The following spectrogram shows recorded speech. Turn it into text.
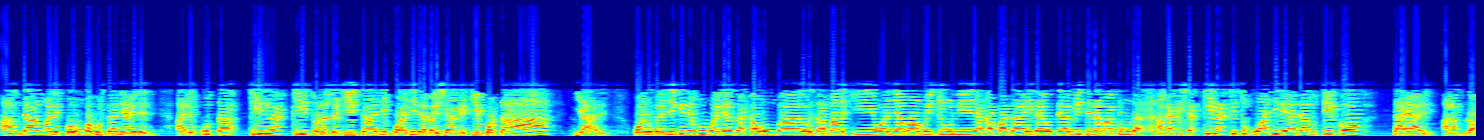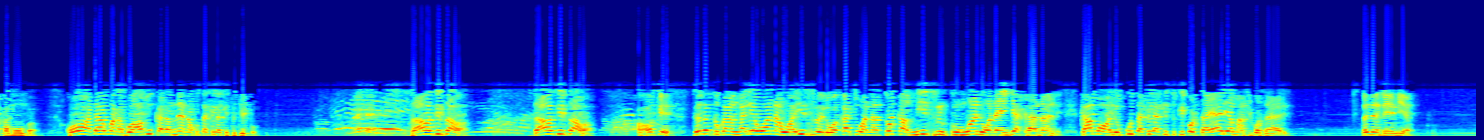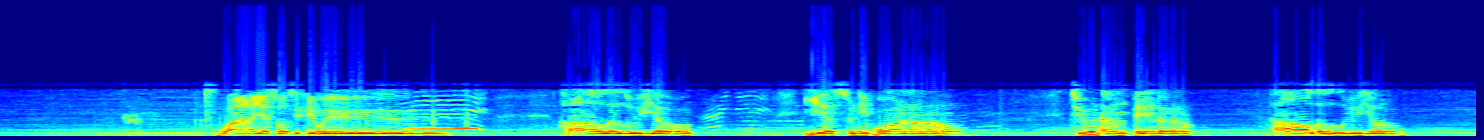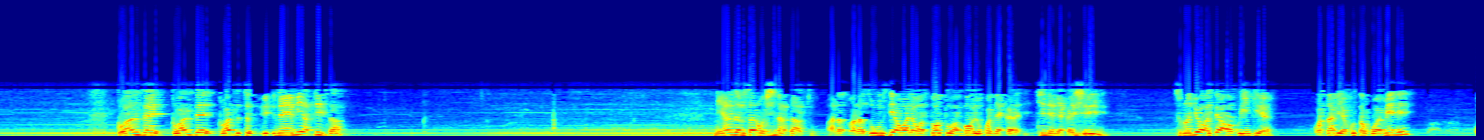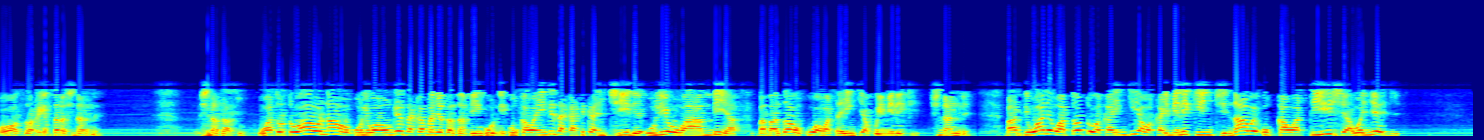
Adamu alipoumbwa bustani ya edeni alikuta kila kitu anachokihitaji kwa ajili ya maisha yake kipo tayari. Kwa lugha nyingine mungu alianza akaumba samaki wanyama wa mwituni akapanda aina yote ya miti na matunda akakisha kila kitu kwa ajili ya adamu kiko tayari. Alafu ndo akamuumba. Kwa hiyo adamu anavyoamka namnaye anakuta kila kitu kipo sawa si sawa? Sawa si sawa? Okay. Tena tukaangalia wana wa israeli wakati wanatoka misri utumwani wanaingia kanani. Kama walikuta kila kitu kiko tayari ama kiko tayari? Tende nehemia. Bwana yesu asifiwe. Haleluya yesu ni bwana. Tunampenda haleluya tuanze tuanze tuanze tu, nehemia tisa. Nianze mstari wa ishiri na tatu. Wanazungumzia wale watoto ambao walikuwa miaka chini ya miaka ishirini. Si unajua wazee hawakuingia kwa sababu ya kuto kuamini kwa hiyo watoto mstari wa ishiri na nne ishiri na tatu. Watoto wao nao uliwaongeza kama nyota za mbinguni ukawaingiza katika nchi ile uliowaambia baba zao kuwa wataingia kuimiliki. Ishirina nne. Basi wale watoto wakaingia wakaimiliki nchi nawe ukawatiisha wenyeji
